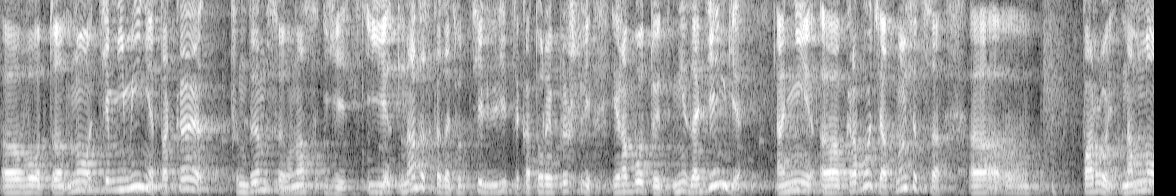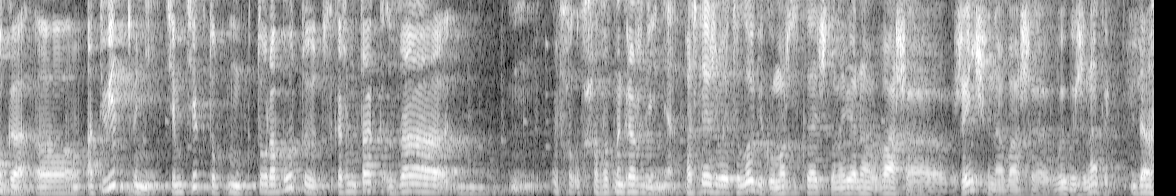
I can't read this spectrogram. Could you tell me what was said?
Э, вот. Но, тем не менее, такая тенденция у нас есть. И надо сказать, вот те лица, которые пришли и работают не за деньги, они э, к работе относятся э, порой намного э, ответственнее, чем те, кто, кто работают, скажем так, за м, в- вознаграждение. Прослеживая эту логику, можно сказать, что, наверное, ваша женщина, ваша, вы, вы женаты, Да.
